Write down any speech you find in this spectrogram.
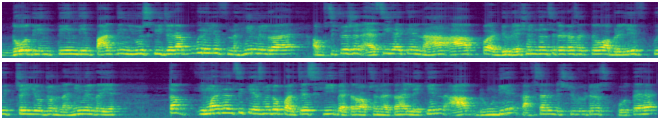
दो दिन, तीन दिन, पाँच दिन यूज़ कीजिएगा, आपको कोई रिलीफ नहीं मिल रहा है। अब सिचुएशन ऐसी है कि ना आप ड्यूरेशन कंसिडर कर सकते हो, अब रिलीफ क्विक चाहिए जो नहीं मिल रही है। तब इमरजेंसी केस में तो परचेस ही बेटर ऑप्शन रहता है, लेकिन आप ढूंढिए, काफ़ी सारे डिस्ट्रीब्यूटर्स होते हैं,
